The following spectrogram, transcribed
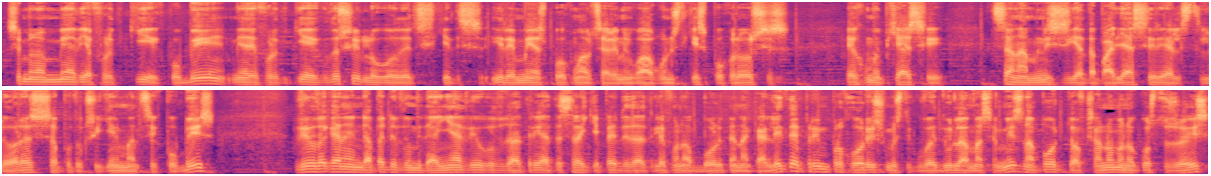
Σήμερα με μια διαφορετική εκπομπή, μια διαφορετική έκδοση λόγω έτσι, και της ηρεμίας που έχουμε από τις αγωνιστικές υποχρεώσεις. Έχουμε πιάσει τις αναμνήσεις για τα παλιά σύριαλ τη τηλεόρασης από το ξεκίνημα της εκπομπής. 2.195.79, 2.83, 4 και 5 τα τηλέφωνα που μπορείτε να καλείτε. Πριν προχωρήσουμε στην κουβεντούλα μας, εμείς να πω ότι το αυξανόμενο κόστος ζωής,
